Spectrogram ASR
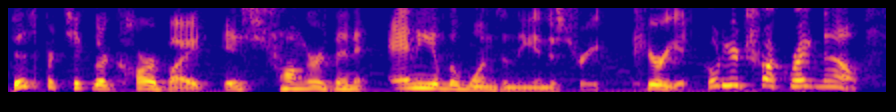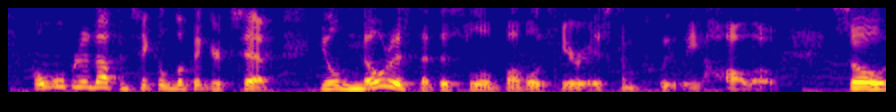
this particular carbide is stronger than any of the ones in the industry, period. Go to your truck right now, go open it up and take a look at your tip. You'll notice that this little bubble here is completely hollow. So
